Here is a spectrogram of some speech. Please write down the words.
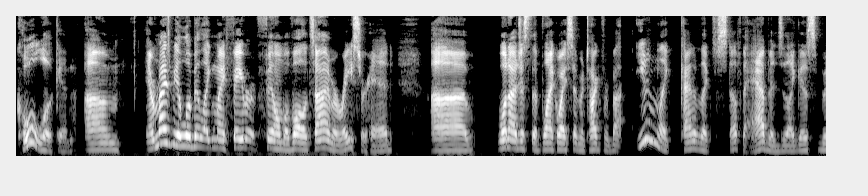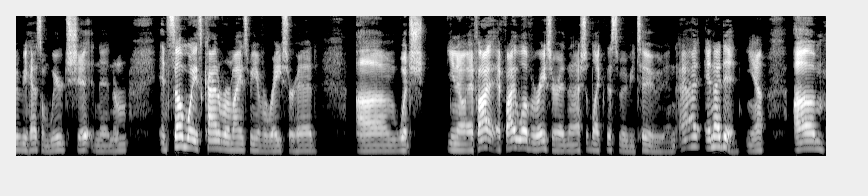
cool looking. Um, it reminds me a little bit like my favorite film of all time, Eraserhead. Uh, well, not just the black white cinematography, but even like kind of like stuff that happens. Like this movie has some weird shit in it, and in some ways, kind of reminds me of Eraserhead. Um, which you know, if I if I love Eraserhead, then I should like this movie too, and I and I did, you know. Um,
